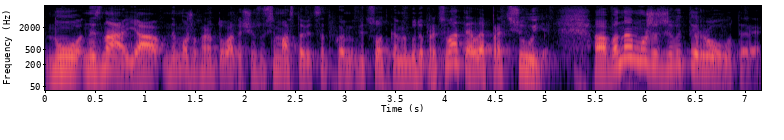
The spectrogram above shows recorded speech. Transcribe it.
Ну не знаю, я не можу гарантувати, що з усіма 100% відсотками буду працювати, але працює. Вона може живити роутери.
